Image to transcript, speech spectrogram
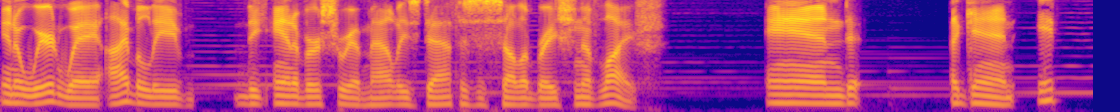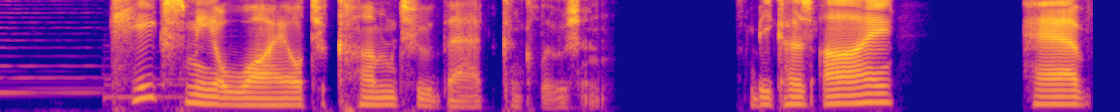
In a weird way, I believe the anniversary of Mally's death is a celebration of life. And again, it takes me a while to come to that conclusion because I have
